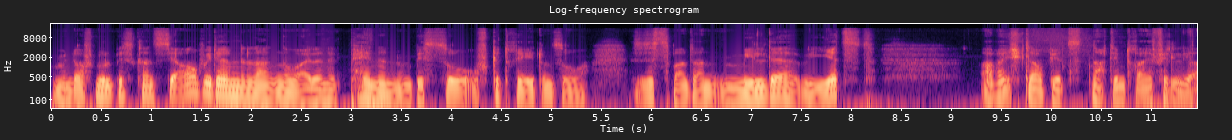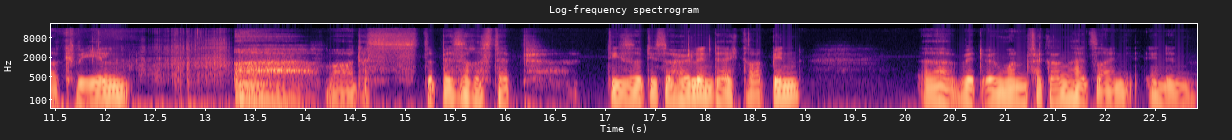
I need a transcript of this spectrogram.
Und wenn du auf Null bist, kannst du ja auch wieder eine Langeweile nicht pennen und bist so aufgedreht und so. Es ist zwar dann milder wie jetzt, aber ich glaube jetzt nach dem Dreivierteljahr quälen, ah, war das der bessere Step. Diese, diese Hölle, in der ich gerade bin, äh, wird irgendwann Vergangenheit sein in den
